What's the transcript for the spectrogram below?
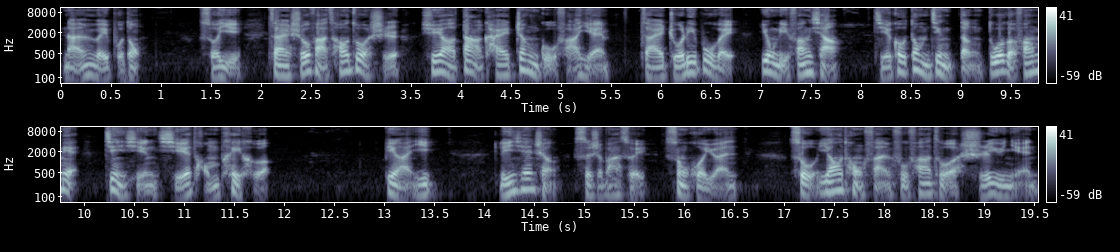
难为不动。所以在手法操作时，需要大开正骨法眼，在着力部位、用力方向、结构动静等多个方面进行协同配合。病案一：林先生，四十八岁，送货员，诉腰痛反复发作十余年。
